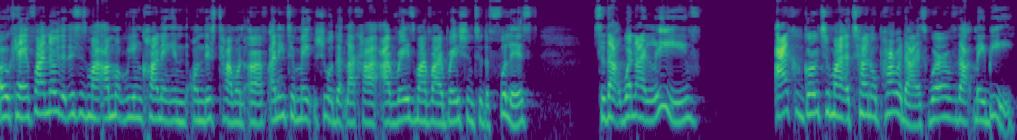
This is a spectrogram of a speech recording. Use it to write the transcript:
Okay, if I know that this is my, I'm not reincarnating on this time on earth, I need to make sure that like I, I raise my vibration to the fullest so that when I leave, I could go to my eternal paradise, wherever that may be.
